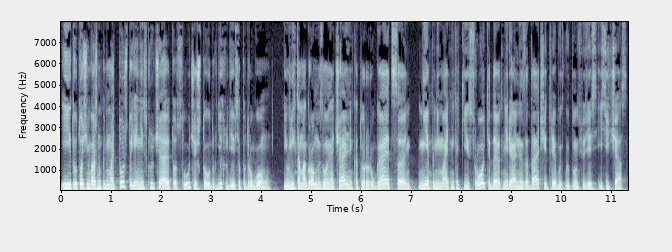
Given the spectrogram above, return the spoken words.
И тут очень важно понимать то, что я не исключаю тот случай, что у других людей все по-другому. И у них там огромный злой начальник, который ругается, не понимает никакие сроки, дает нереальные задачи и требует выполнить все здесь и сейчас.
